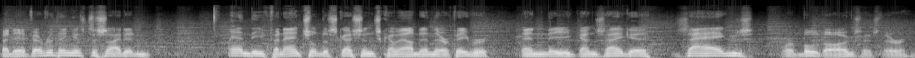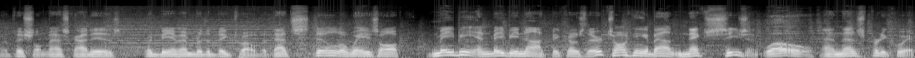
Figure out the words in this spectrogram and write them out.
But if everything is decided and the financial discussions come out in their favor, then the Gonzaga Zags, or Bulldogs, as their official mascot is, would be a member of the Big 12. But that's still a ways off. Maybe and maybe not, because they're talking about next season. Whoa. And that's pretty quick.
